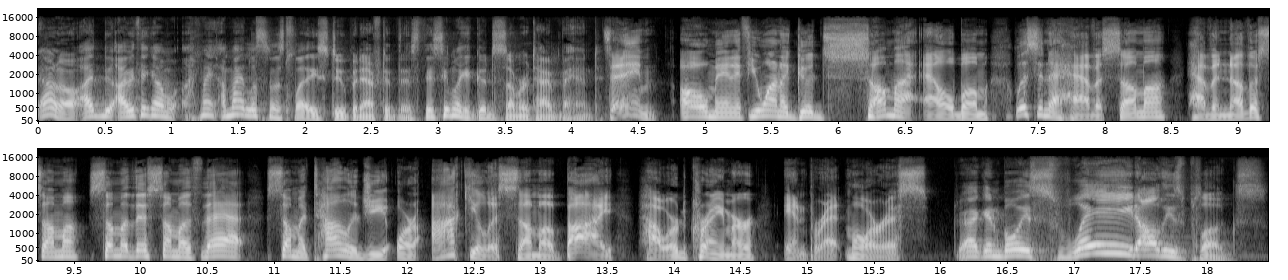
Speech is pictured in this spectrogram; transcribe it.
I don't know. I, I think I'm, I might I might listen to Slightly Stoopid after this. They seem like a good summertime band. Same. Oh man, if you want a good summer album, listen to Have a Summer, Have Another Summer, Some of This, Some of That, Summatology, or Oculus Summer by Howard Kramer and Brett Morris. Dragon Boy swayed all these plugs.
